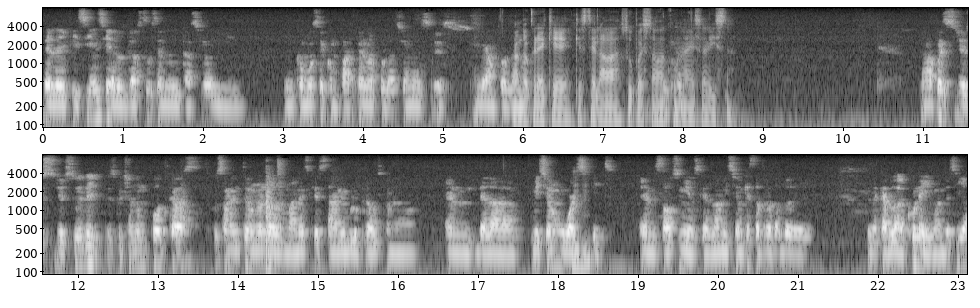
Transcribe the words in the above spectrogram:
de la eficiencia de los gastos en educación y, en cómo se comparten las poblaciones es, un gran problema. ¿Cuándo cree que, que esté la supuesta vacuna de esa lista? No, pues yo, yo estuve escuchando un podcast, justamente uno de los manes que están involucrados con en, de la misión Warp Speed en Estados Unidos, que es la misión que está tratando de, sacar la vacuna. Y Iván decía,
